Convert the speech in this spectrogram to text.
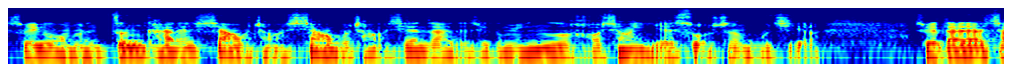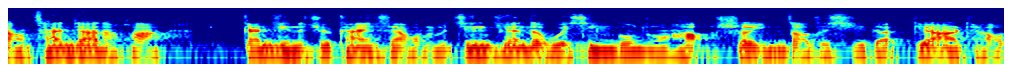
所以我们增开了下午场，下午场现在的这个名额好像也所剩无几了，所以大家想参加的话，赶紧的去看一下我们今天的微信公众号“摄影早自习”的第二条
